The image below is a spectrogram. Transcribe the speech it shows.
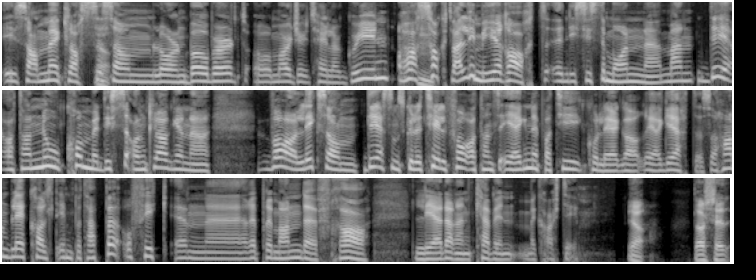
i samme klasse Ja. som Lauren Boebert og Marjorie Taylor Greene, og har sagt veldig mye rart eh, de siste månedene, men det at han nå kom med disse anklagene, var liksom det som skulle til for at hans egne partikollegaer reagerte, så han ble kalt inn på teppet og fikk en eh, reprimande fra lederen Kevin McCarthy. Ja. Det har skjedd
